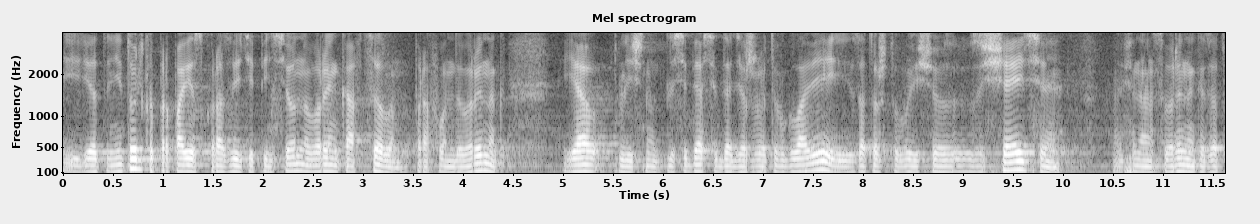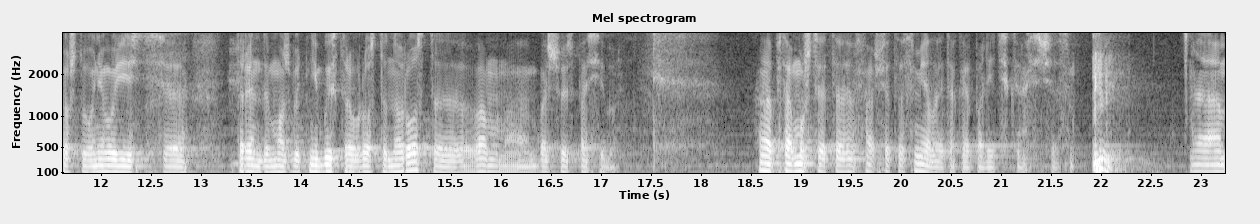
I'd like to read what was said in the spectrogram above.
и это не только про повестку развития пенсионного рынка, а в целом про фондовый рынок, я лично для себя всегда держу это в голове, и за то, что вы еще защищаете финансовый рынок, и за то, что у него есть э, тренды, может быть, не быстрого роста, но роста, вам э, большое спасибо. А, потому что это вообще-то смелая такая политика сейчас. А,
